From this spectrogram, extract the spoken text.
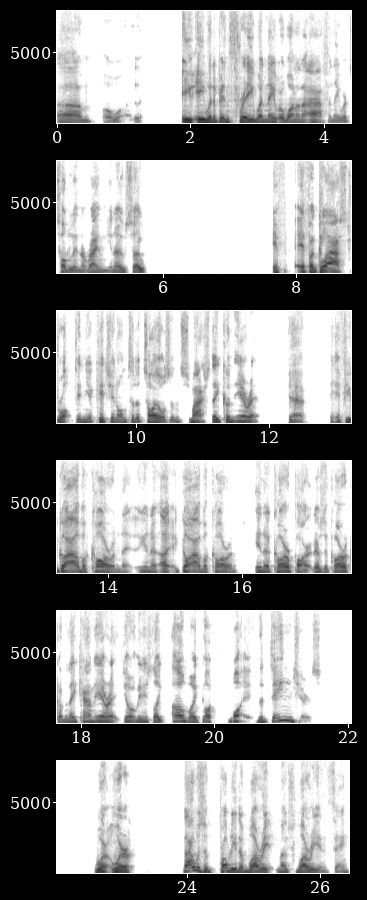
um oh he, he would have been three when they were one and a half and they were toddling around, you know. So if if a glass dropped in your kitchen onto the tiles and smashed, they couldn't hear it. Yeah. If you got out of a car and you know uh, got out of a car and in a car park, there's a car coming, they can't hear it. Do you know what I mean? It's like, oh my god, what the dangers were were that was a, probably the worry most worrying thing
